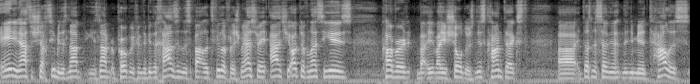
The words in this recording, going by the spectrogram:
and in Asa Shachsim, it is not it's not appropriate for him to be the chazan the spot tefillah for the Shema Esrei ad shi'otov unless he is covered by, by his shoulders. In this context, uh, it doesn't necessarily mean a talis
